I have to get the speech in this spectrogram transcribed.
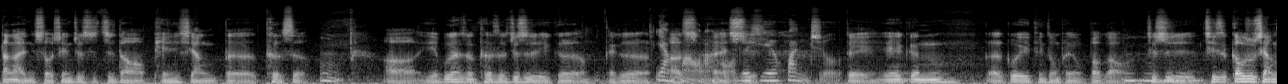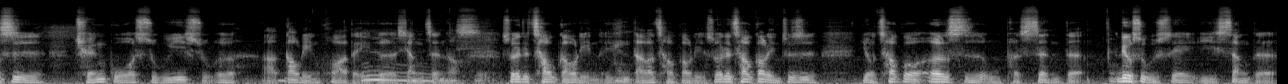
当然首先就是知道偏乡的特色，嗯。啊、呃，也不能说特色，就是一个那个样貌啊，这些患者。对，因为跟、嗯、呃各位听众朋友报告，嗯、就是其实高速乡是全国数一数二啊高龄化的一个乡镇哦。是。所谓的超高龄的，已经达到超高龄。所谓的超高龄，就是有超过二十五 percent 的六十五岁以上的。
